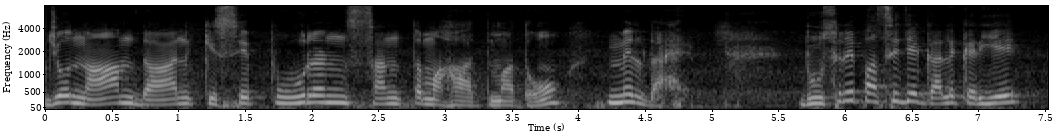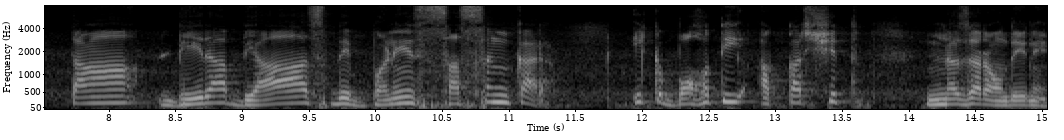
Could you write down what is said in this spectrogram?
ਜੋ ਨਾਮਦਾਨ ਕਿਸੇ ਪੂਰਨ ਸੰਤ ਮਹਾਤਮਾ ਤੋਂ ਮਿਲਦਾ ਹੈ। ਦੂਸਰੇ ਪਾਸੇ ਜੇ ਗੱਲ ਕਰੀਏ ਤਾਂ ਡੇਰਾ ਬਿਆਸ ਦੇ ਬਣੇ ਸਤਸੰਗ ਘਰ ਇੱਕ ਬਹੁਤ ਹੀ ਆਕਰਸ਼ਿਤ ਨਜ਼ਰ ਆਉਂਦੇ ਨੇ।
